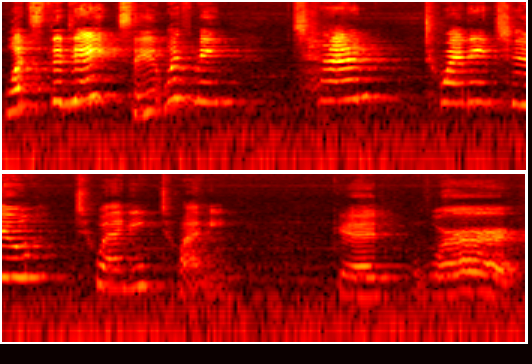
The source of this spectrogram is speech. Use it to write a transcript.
What's the date? Say it with me. 10, 22, 2020. Good work.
